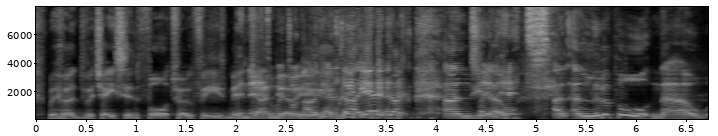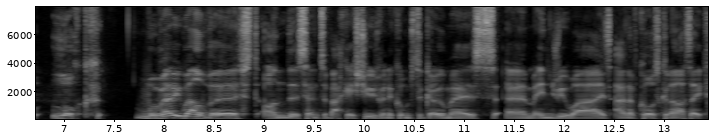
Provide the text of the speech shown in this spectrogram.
we're, we're chasing four trophies mid January. yeah, exactly. And you know, and, and Liverpool now look we're very well versed on the centre back issues when it comes to Gomez, um, injury wise, and of course Konate.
